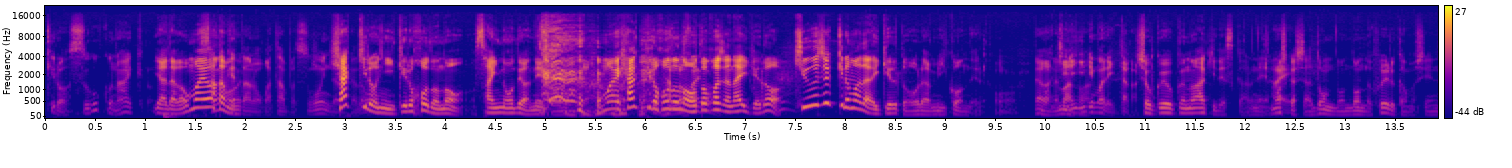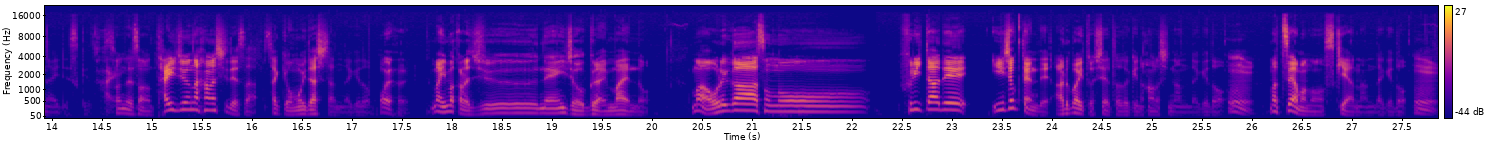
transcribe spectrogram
キロはすごくないけど。いやだからお前は多3分桁の方が多分すごいんだろうけ100どキロに行けるほどの才能ではねえと思う。んだよお前100キロほどの男じゃないけど90キロまではいけると俺は見込んでる。うん。だからねまあギリギリまでいったから、食欲の秋ですからね。い。もしかしたらどんどんどんどん増えるかもしれないですけど、はい。そんでその体重の話でささっき思い出したんだけど、はいはい。まあ、今から10年以上ぐらい前の。まあ俺がそのフリーターで飲食店でアルバイトしてた時の話なんだけど、うん。まあ、津山のすき家なんだけど、うん。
